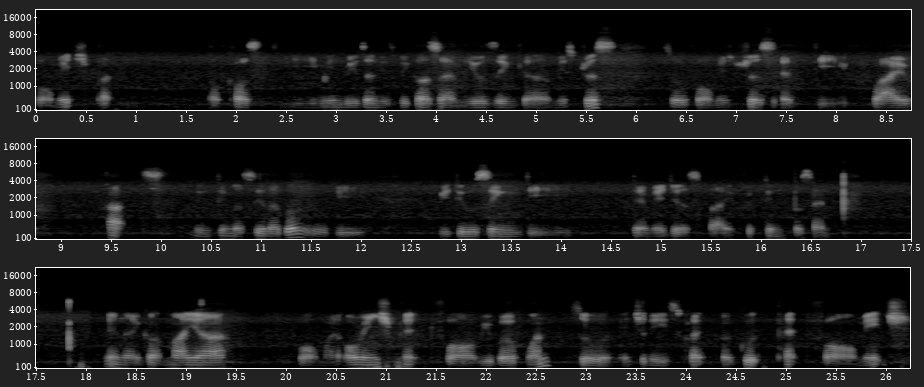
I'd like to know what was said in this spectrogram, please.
for mage but of course the main reason is because I'm using uh, mistress. So for mistress at the 5 hearts intimacy level will be reducing the damages by 15% then I got Maya for my orange pet for rebirth 1 so actually it's quite a good pet for mage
